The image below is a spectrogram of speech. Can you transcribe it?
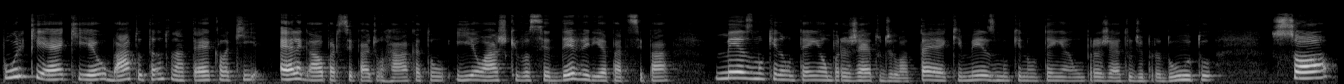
Por que é que eu bato tanto na tecla que é legal participar de um hackathon e eu acho que você deveria participar, mesmo que não tenha um projeto de Lotec, mesmo que não tenha um projeto de produto, só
